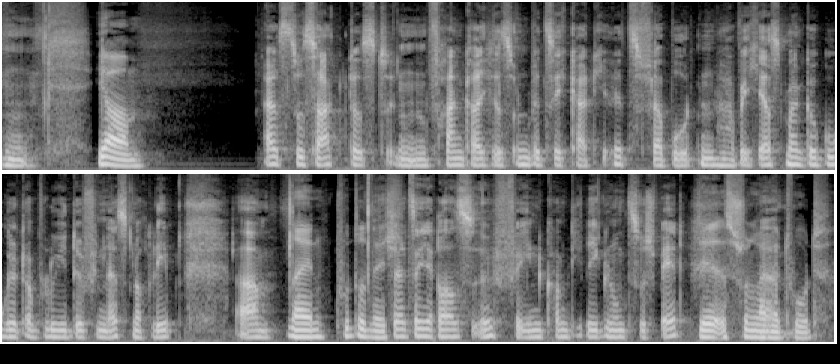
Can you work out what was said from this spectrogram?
hm. Ja, Als du sagtest, in Frankreich ist Unwitzigkeit jetzt verboten, habe ich erstmal gegoogelt, ob Louis de Funès noch lebt. Ähm, nein, tut er nicht. stellt sich heraus, äh, für ihn kommt die Regelung zu spät. Der ist schon lange Ähm. tot.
